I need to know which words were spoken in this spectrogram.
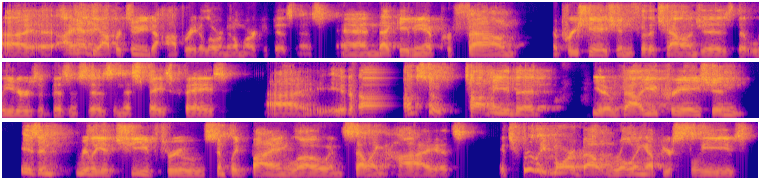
uh, I had the opportunity to operate a lower middle market business, and that gave me a profound appreciation for the challenges that leaders of businesses in this space face. Uh, it also taught me that you know value creation isn't really achieved through simply buying low and selling high. It's it's really more about rolling up your sleeves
